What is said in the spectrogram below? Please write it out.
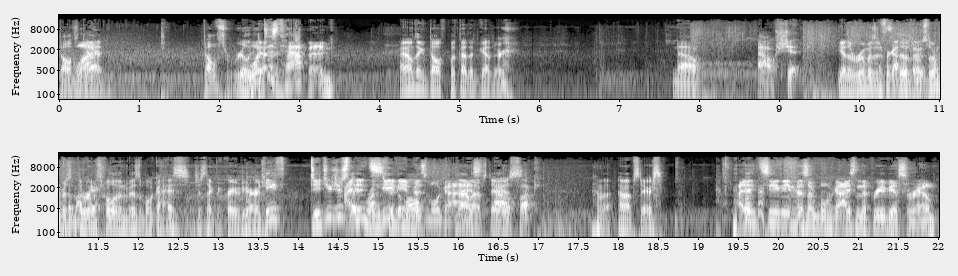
Dolph's What? dead. Dolph's really what dead. just happened? I don't think Dolph put that together. no. Ow, shit. Yeah, the room was. In, forgot the, there was the one of room, was- them the up room was full of invisible guys, just like the graveyard. Keith, did you just I like didn't run see through the them all? invisible no, I went guys. Oh upstairs. fuck. I'm, I'm upstairs. I didn't see any invisible guys in the previous room.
